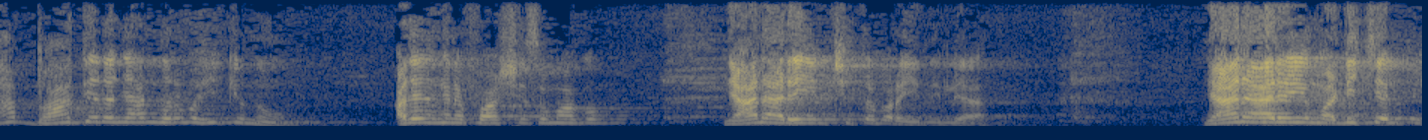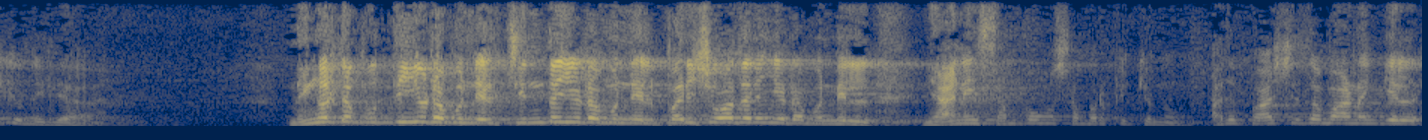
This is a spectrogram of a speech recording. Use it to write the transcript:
ആ ബാധ്യത ഞാൻ നിർവഹിക്കുന്നു. അതെങ്ങനെ ഫാഷിസമാകും? ഞാൻ ആരെയും ചിത്ത പറയുന്നില്ല. ഞാൻ ആരെയും അടിച്ചേൽപ്പിക്കുന്നില്ല. നിങ്ങളുടെ ബുദ്ധിയുടെ മുന്നിൽ ചിന്തയുടെ മുന്നിൽ പരിശോധനയുടെ മുന്നിൽ ഞാൻ ഈ സംഭവം സമർപ്പിക്കുന്നു. അത് ഫാഷിസമാണെങ്കിൽ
